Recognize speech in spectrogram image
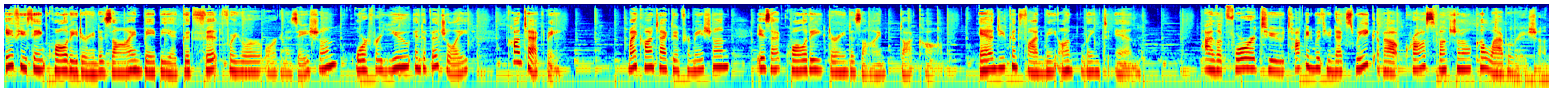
If you think quality during design may be a good fit for your organization or for you individually, contact me. My contact information is at qualityduringdesign.com, and you can find me on LinkedIn. I look forward to talking with you next week about cross functional collaboration.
